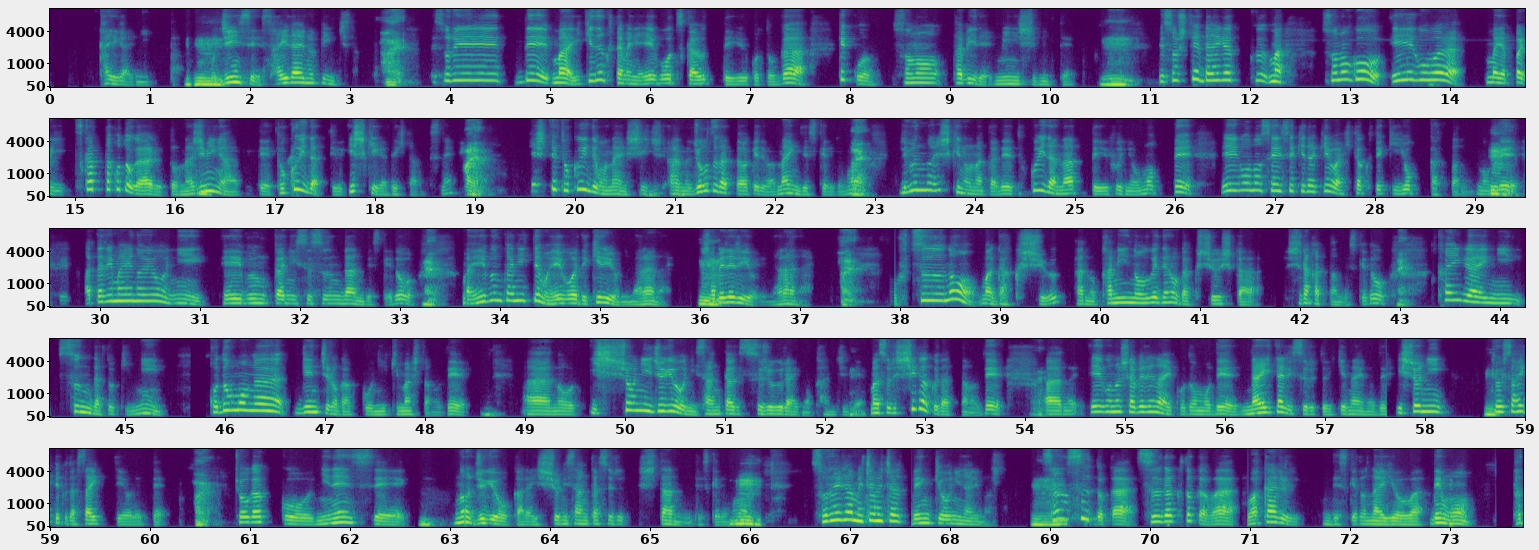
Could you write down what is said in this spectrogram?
海外に行った。うん、もう人生最大のピンチだ。った。はい、それで、まあ、生き抜くために英語を使うっていうことが、結構その旅で身に染みて、うん、でそして大学、まあ、その後、英語は、まあ、やっぱり使ったことがあると馴染みがあって、得意だっていう意識ができたんですね。はい。決して得意でもないし、あの上手だったわけではないんですけれども、はい、自分の意識の中で得意だなっていうふうに思って、英語の成績だけは比較的良かったので、うん、当たり前のように英文化に進んだんですけど、はい、まあ、英文化に行っても英語はできるようにならない。喋れるようにならない。うん、はい、普通の、まあ、学習、あの紙の上での学習しかしなかったんですけど、海外に住んだ時に、子供が現地の学校に行きましたので、あの、一緒に授業に参加するぐらいの感じで、まあそれ私学だったので、あの、英語の喋れない子供で泣いたりするといけないので、一緒に教室入ってくださいって言われて、はい、小学校2年生の授業から一緒に参加する、したんですけども、うん、それがめちゃめちゃ勉強になりました。うん、算数とか数学とかはわかるんですけど、内容は。でも、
